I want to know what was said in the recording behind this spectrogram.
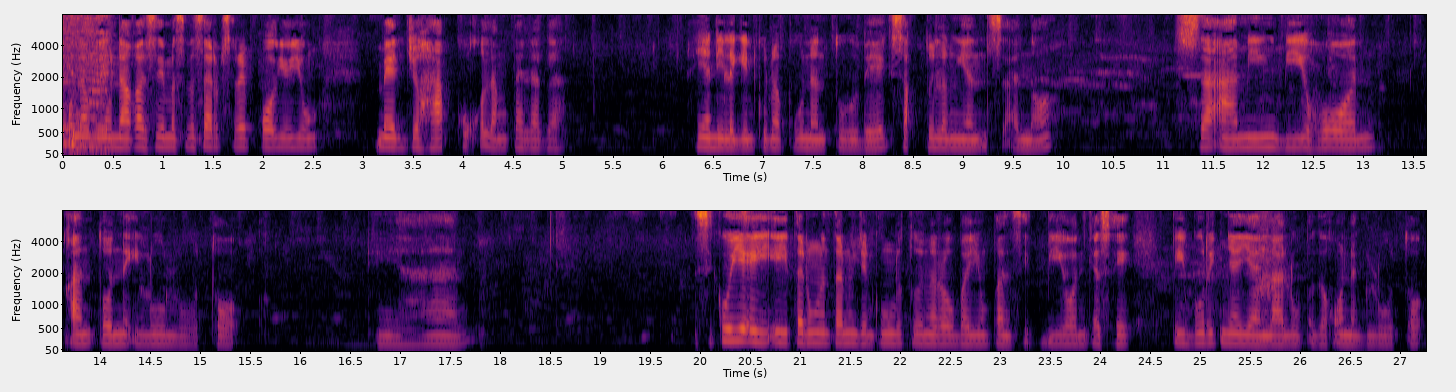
ko na muna kasi mas masarap sa repolyo yung medyo half cook lang talaga. Ayan, nilagyan ko na po ng tubig. Sakto lang yan sa ano, sa aming bihon kanton na iluluto. Ayan. Si Kuya AA, tanong ng tanong dyan kung luto na raw ba yung pansit bihon kasi favorite niya yan lalo pag ako nagluto.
